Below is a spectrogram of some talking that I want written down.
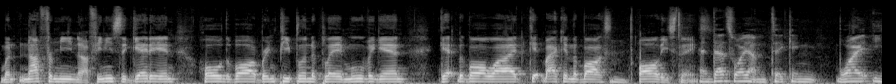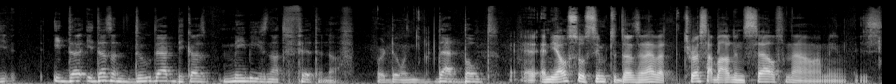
but not for me enough. He needs to get in, hold the ball, bring people into play, move again, get the ball wide, get back in the box. Mm. All these things. and that's why I'm taking why he he, do, he doesn't do that because maybe he's not fit enough for doing that both. and and he also seems to doesn't have a trust about himself now. I mean, he's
